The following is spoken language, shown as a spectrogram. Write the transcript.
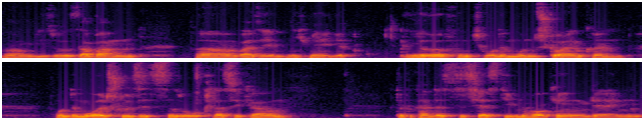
irgendwie so sabbern, äh, weil sie eben nicht mehr ihr ihre Funktion im Mund steuern können und im Rollstuhl sitzen, so Klassiker. Der bekannteste ist ja Stephen Hawking, der eben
